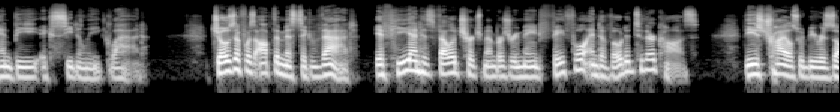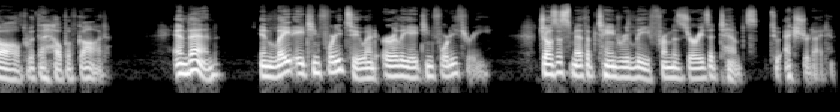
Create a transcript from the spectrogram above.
and be exceedingly glad. Joseph was optimistic that, if he and his fellow church members remained faithful and devoted to their cause, these trials would be resolved with the help of God. And then, in late 1842 and early 1843, Joseph Smith obtained relief from Missouri's attempts to extradite him.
